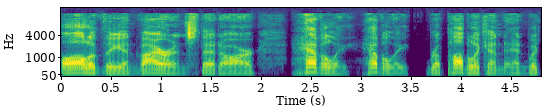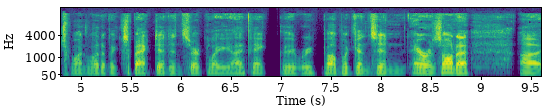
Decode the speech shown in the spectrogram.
all of the environs that are heavily, heavily Republican, and which one would have expected, and certainly I think the Republicans in Arizona uh,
